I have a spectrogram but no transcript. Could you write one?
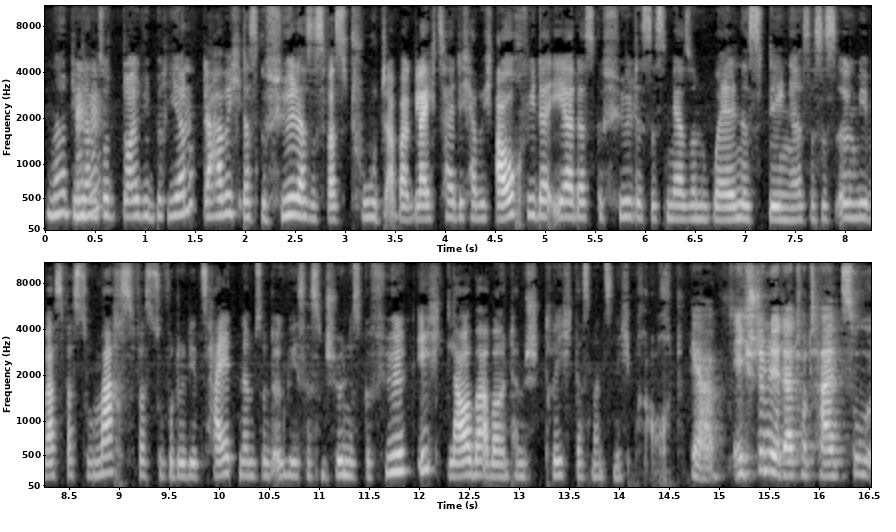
ne, die mhm. dann so doll vibrieren. Da habe ich das Gefühl, dass es was tut, aber gleichzeitig habe ich auch wieder eher das Gefühl, dass es mehr so ein Wellness-Ding ist. Es ist irgendwie was, was du machst, was du, wo du dir Zeit nimmst und irgendwie ist das ein schönes Gefühl. Ich glaube aber unterm Strich, dass man es nicht braucht. Ja, ich stimme dir da total zu.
